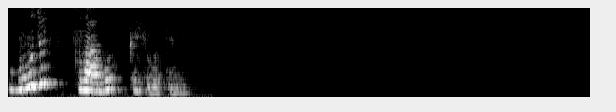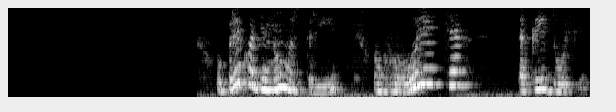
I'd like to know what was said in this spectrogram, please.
будуть слабокислотними. У прикладі номер 3 обговорюється такий дослід.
